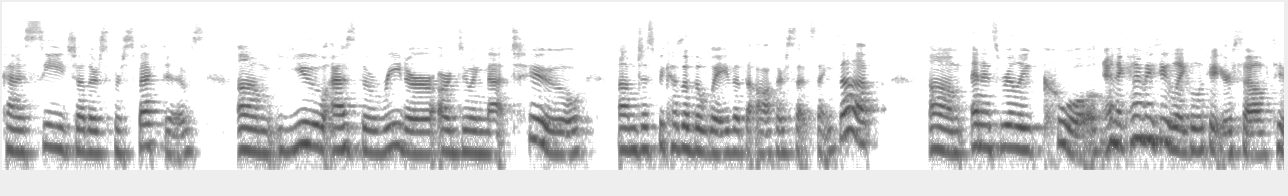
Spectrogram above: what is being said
kind of see each other's perspectives um, you as the reader are doing that too um, just because of the way that the author sets things up um, and it's really cool And it kind of makes you like look at yourself too,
